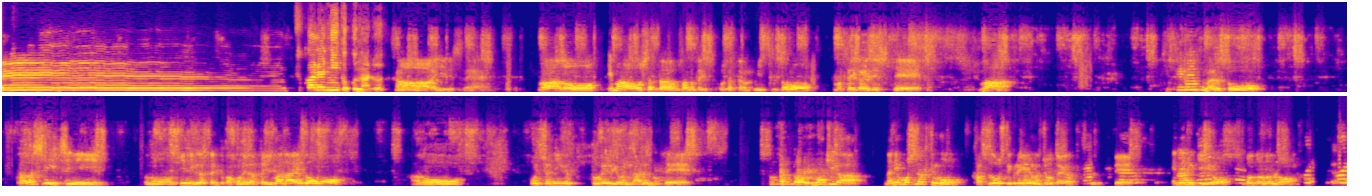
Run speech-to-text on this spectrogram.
れにくくなる？ああ、いいですね。まあ、あの、今おっしゃった、お三方おっしゃったの3つとも、まあ、正解でして、まあ、姿勢が良くなると、正しい位置に、その筋肉だったりとか骨だったり、今内臓も、あの、ポジショニング取れるようになるので、そうすると動きが何もしなくても活動してくれるような状態が作って、エネルギーをどんどんどんどん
